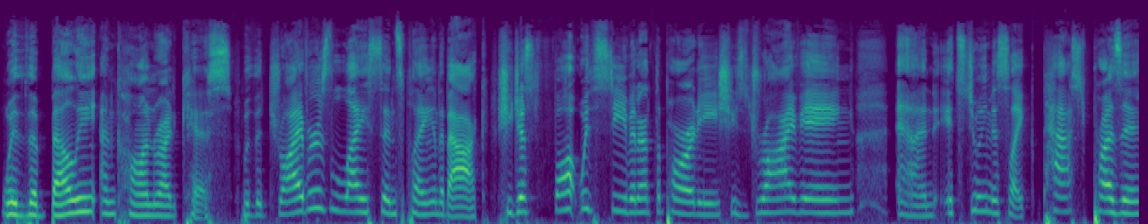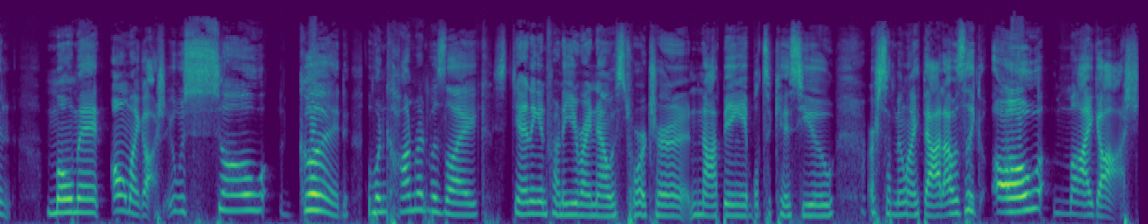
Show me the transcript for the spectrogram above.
with the Belly and Conrad kiss, with the driver's license playing in the back. She just fought with Steven at the party. She's driving, and it's doing this like past present moment. Oh my gosh, it was so good. When Conrad was like, standing in front of you right now is torture, not being able to kiss you or something like that, I was like, oh my gosh,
